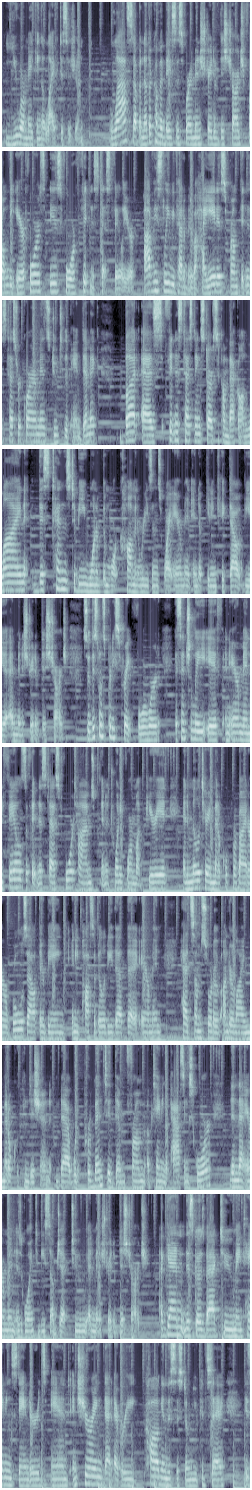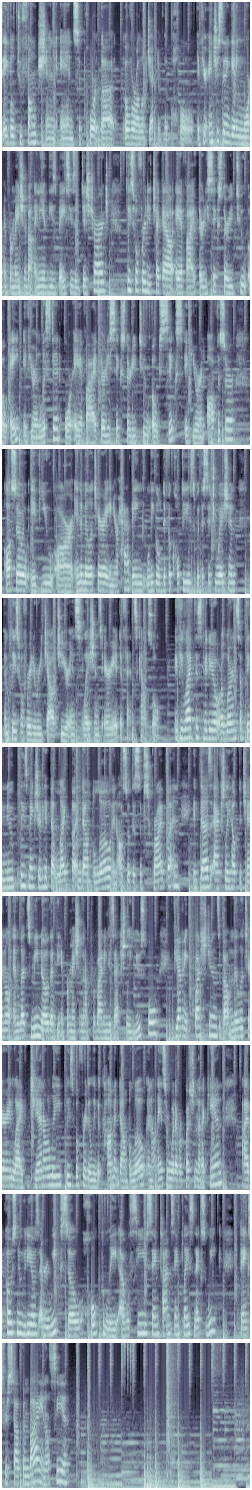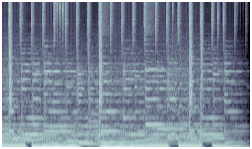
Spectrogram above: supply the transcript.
you are making a life decision. Last up, another common basis for administrative discharge from the Air Force is for fitness test failure. Obviously, we've had a bit of a hiatus from fitness test requirements due to the pandemic, but as fitness testing starts to come back online, this tends to be one of the more common reasons why airmen end up getting kicked out via administrative discharge. So this one's pretty straightforward. Essentially, if an airman fails a fitness test four times within a 24 month period and a military medical provider rules out there being any possibility that the airman had some sort of underlying medical condition that would have prevented them from obtaining a passing score, then that airman is going to be subject to administrative discharge discharge. Again, this goes back to maintaining standards and ensuring that every cog in the system, you could say, is able to function and support the overall objective of the whole. If you're interested in getting more information about any of these bases of discharge, please feel free to check out AFI 363208 if you're enlisted or AFI 363206 if you're an officer. Also, if you are in the military and you're having legal difficulties with the situation, then please feel free to reach out to your installation's area Counsel. If you like this video or learned something new, please make sure to hit that like button down below and also the subscribe button. It does actually help the channel and lets me know that the information that I'm providing is actually useful. If you have any questions about military life generally, please feel free to leave a comment down below and I'll answer whatever question that I can. I post new videos every week, so hopefully I will see you same time, same place next week. Thanks for stopping by and I'll see you.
